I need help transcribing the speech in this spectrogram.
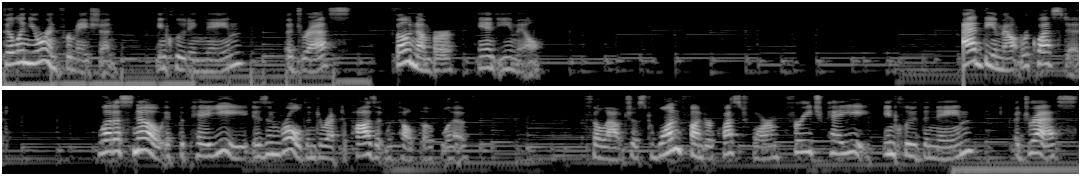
Fill in your information, including name, address, phone number, and email. Add the amount requested. Let us know if the payee is enrolled in direct deposit with Help Hope Live. Fill out just one fund request form for each payee. Include the name, address,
